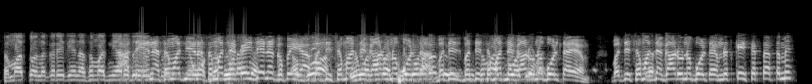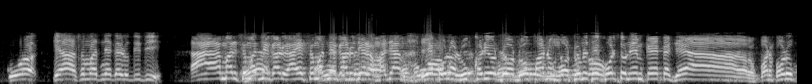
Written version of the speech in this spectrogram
સમાજ તો ન કરે એના હારે તો એના સમાજને એના સમાજને કહી દે ને કે ભાઈ આ બધી સમાજને ગાળું ન બોલતા બધી બધી સમાજ ને ગાળું. ન બોલતા એમ. બધી સમાજને ગાળું ન બોલતા એમ. નથી કહી શકતા તમે? કો- સમાજ ને ગાળું દીધી આ અમારી સમાજને ગાળું આ સમાજને ગાળું જયારે મજા એક ઓલો લુખડીયો ડોફાનું મોઢું નથી ખોલતું ને એમ કહે કે જે વરઘોડું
